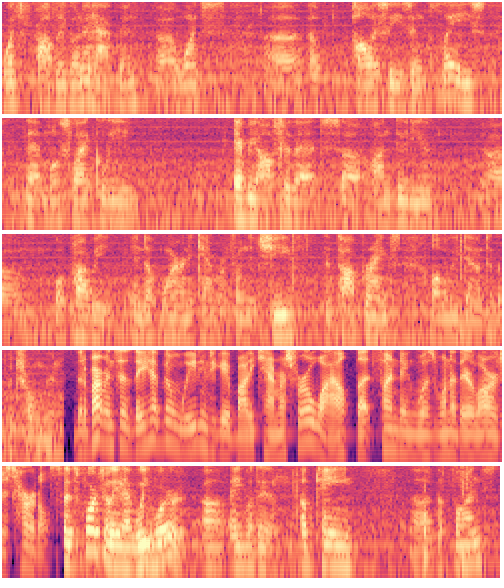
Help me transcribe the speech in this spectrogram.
what's probably going to happen uh, once policies in place that most likely every officer that's uh, on duty um, will probably end up wearing a camera from the chief, the top ranks, all the way down to the patrolman. The department says they have been waiting to get body cameras for a while, but funding was one of their largest hurdles. It's fortunately that we were uh, able to obtain uh, the funds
